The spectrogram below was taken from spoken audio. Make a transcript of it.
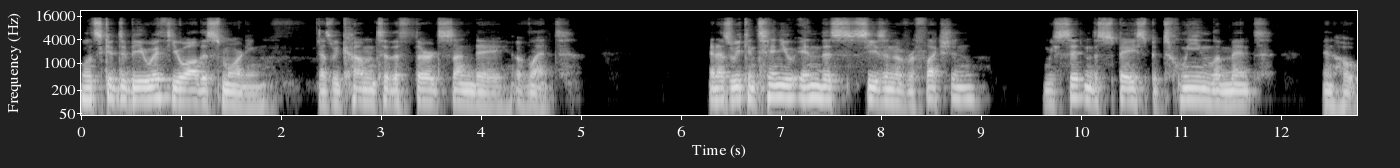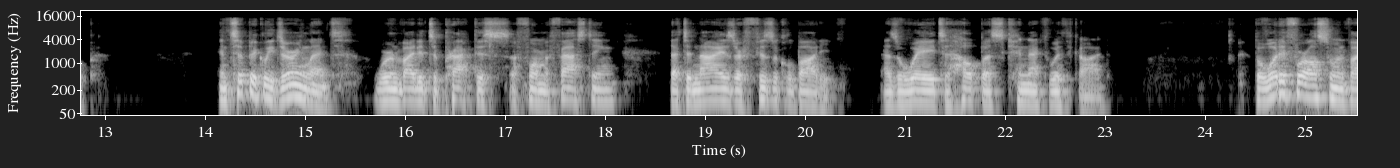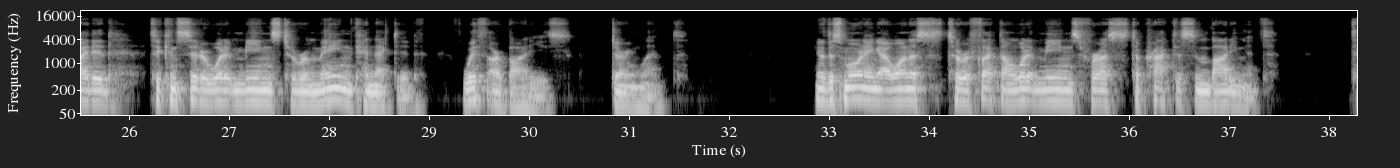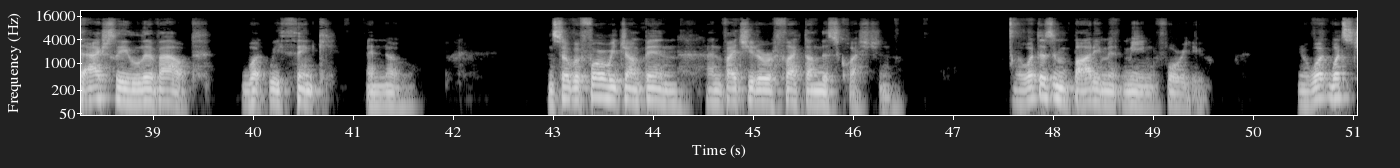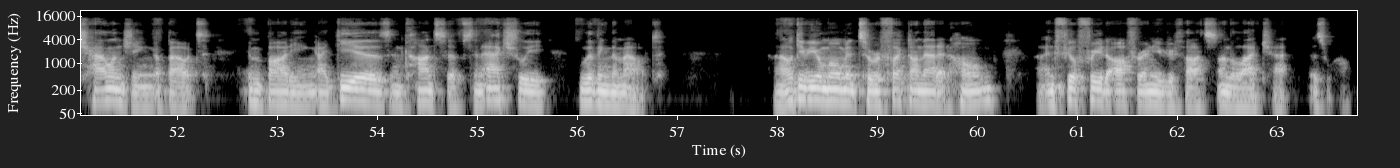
Well, it's good to be with you all this morning as we come to the third Sunday of Lent. And as we continue in this season of reflection, we sit in the space between lament and hope. And typically during Lent, we're invited to practice a form of fasting that denies our physical body as a way to help us connect with God. But what if we're also invited to consider what it means to remain connected with our bodies during Lent. You know, this morning I want us to reflect on what it means for us to practice embodiment, to actually live out what we think and know. And so before we jump in, I invite you to reflect on this question. What does embodiment mean for you? You know, what, what's challenging about embodying ideas and concepts and actually living them out? I'll give you a moment to reflect on that at home uh, and feel free to offer any of your thoughts on the live chat as well.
